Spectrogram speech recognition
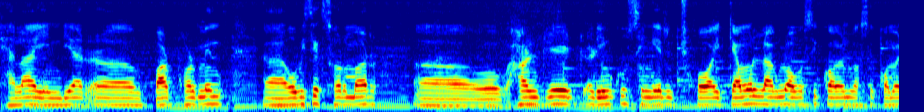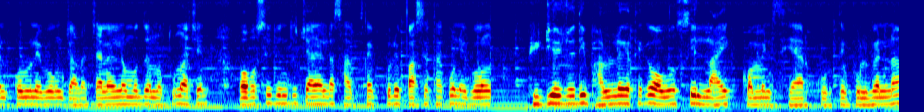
খেলা, ইন্ডিয়ার পারফরমেন্স অভিষেক শর্মার হান্ড্রেড রিঙ্কু সিংয়ের ছয় কেমন লাগল অবশ্যই কমেন্ট বক্সে কমেন্ট করুন এবং যারা চ্যানেলের মধ্যে নতুন আছেন, অবশ্যই কিন্তু চ্যানেলটা সাবস্ক্রাইব করে পাশে থাকুন এবং ভিডিও যদি ভালো লেগে থাকে অবশ্যই লাইক কমেন্ট শেয়ার করতে ভুলবেন না।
